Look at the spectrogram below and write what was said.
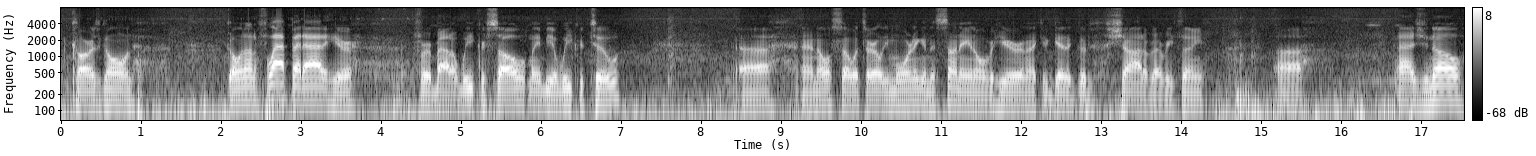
the car is going going on a flatbed out of here for about a week or so, maybe a week or two. Uh, and also it's early morning and the sun ain't over here and I could get a good shot of everything. Uh, as you know,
